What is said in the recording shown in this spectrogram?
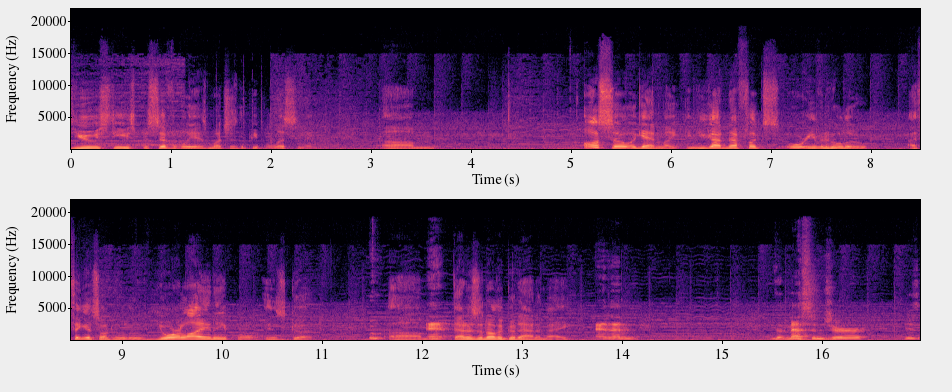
you steve specifically as much as the people listening. Um, also again like if you got netflix or even hulu i think it's on hulu your lie in april is good. Ooh, um, and, that is another good anime. And then the Messenger is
